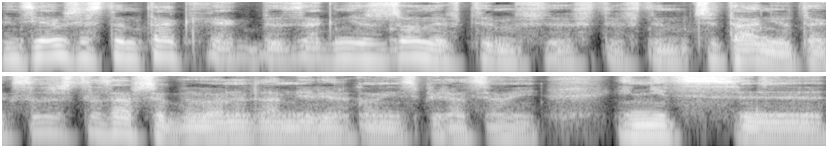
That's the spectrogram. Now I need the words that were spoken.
Więc ja już jestem tak jakby zagnieżdżony w tym, w, w, w tym czytaniu tekstu, że to zawsze były one dla mnie wielką inspiracją i, i nic... Yy,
